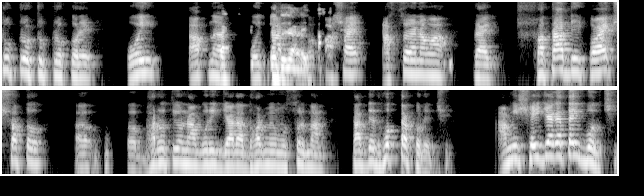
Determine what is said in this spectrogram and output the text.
টুকরো টুকরো করে ওই আপনার ওই। বাসায় আশ্রয় নেওয়া প্রায় শতাধিক কয়েক শত ভারতীয় নাগরিক যারা ধর্মে মুসলমান তাদের হত্যা করেছে। আমি সেই জায়গাতেই বলছি,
